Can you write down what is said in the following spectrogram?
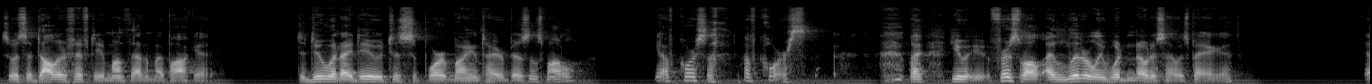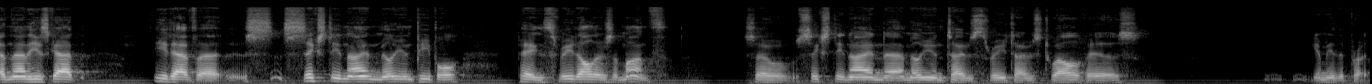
so it's a dollar fifty a month out of my pocket, to do what I do to support my entire business model. Yeah, of course, of course. like you, first of all, I literally wouldn't notice I was paying it. And then he's got, he'd have uh, 69 million people paying $3 a month. So 69 uh, million times 3 times 12 is, give me the,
